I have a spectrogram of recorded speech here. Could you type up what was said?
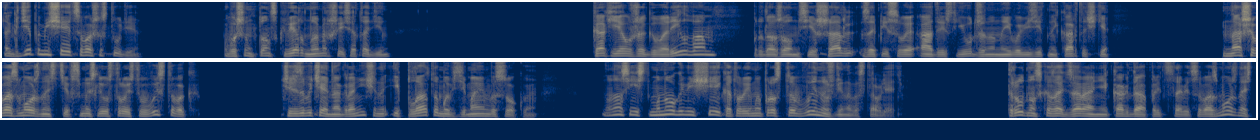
Где помещается ваша студия? Вашингтон-сквер, номер 61. Как я уже говорил вам, продолжал мсье Шарль, записывая адрес Юджина на его визитной карточке, наши возможности в смысле устройства выставок чрезвычайно ограничены, и плату мы взимаем высокую — у нас есть много вещей, которые мы просто вынуждены выставлять. Трудно сказать заранее, когда представится возможность,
